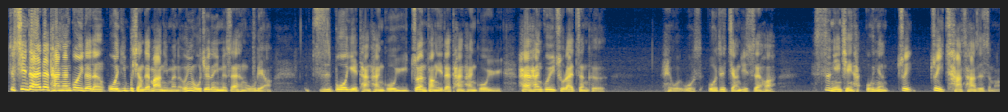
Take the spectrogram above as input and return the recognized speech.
就现在还在谈韩国语的人，我已经不想再骂你们了，因为我觉得你们实在很无聊。直播也谈韩国语，专访也在谈韩国语，还要韩国语出来整合。我我我这讲句实在话，四年前我跟你讲最最叉叉是什么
